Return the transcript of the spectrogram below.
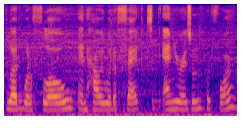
blood would flow and how it would affect the aneurysms would form.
